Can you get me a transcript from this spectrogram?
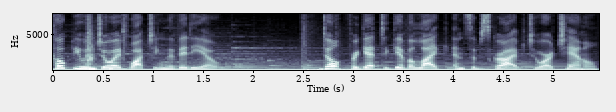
Hope you enjoyed watching the video. Don't forget to give a like and subscribe to our channel.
